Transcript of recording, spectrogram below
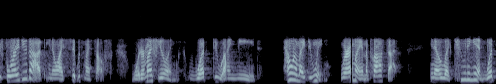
before I do that, you know, I sit with myself What are my feelings? What do I need? How am I doing? Where am I in the process? You know, like tuning in. What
